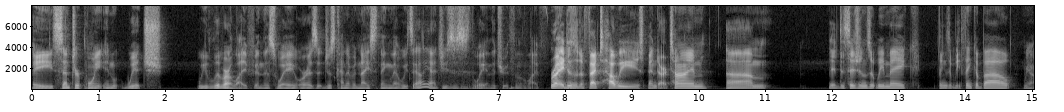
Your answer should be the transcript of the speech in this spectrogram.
a center point in which we live our life in this way, or is it just kind of a nice thing that we say, "Oh yeah, Jesus is the way and the truth and the life"? Right. Does it affect how we spend our time? Um, the decisions that we make, things that we think about, Yeah,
